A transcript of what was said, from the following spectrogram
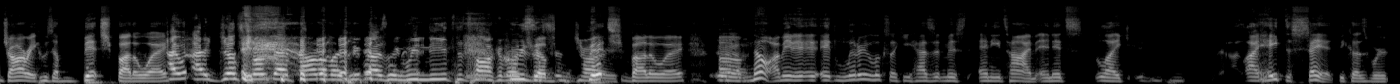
Jarry, who's a bitch, by the way. I, I just wrote that down on my paper. I was like, we need to talk about Who's a Tristan Jarry. bitch, by the way. Yeah. Um, no, I mean it, it literally looks like he hasn't missed any time, and it's like I hate to say it because we're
